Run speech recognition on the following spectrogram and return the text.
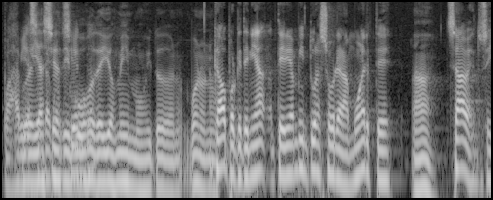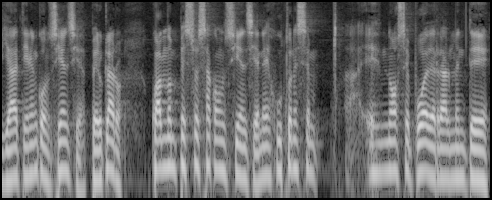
pues, había Porque ya conciencia. dibujos de ellos mismos y todo, ¿no? Bueno, no. Claro, porque tenía, tenían pinturas sobre la muerte, Ah, ¿sabes? Entonces ya tienen conciencia. Pero claro, ¿cuándo empezó esa conciencia? En- Justo en ese... es- no se puede realmente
